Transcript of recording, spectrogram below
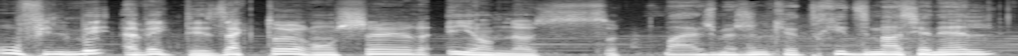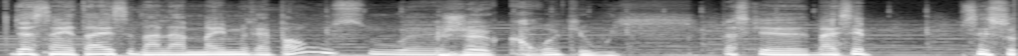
ou filmés avec des acteurs en chair et en os? Ben, j'imagine que tridimensionnel de synthèse, c'est dans la même réponse ou. euh, Je crois que oui. Parce que, ben, c'est. C'est ça,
